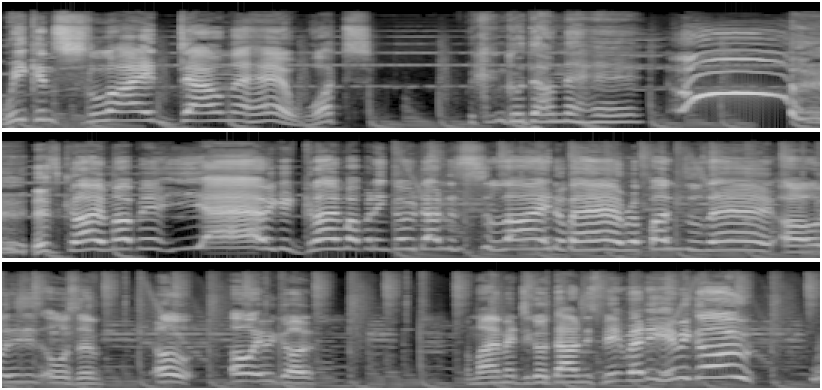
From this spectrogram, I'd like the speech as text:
We can slide down the hair. What? We can go down the hair. Let's climb up it. Yeah, we can climb up and then go down the slide of hair, Rapunzel's hair. Oh, this is awesome. Oh, oh, here we go. Am I meant to go down this bit? Ready? Here we go. Whee!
